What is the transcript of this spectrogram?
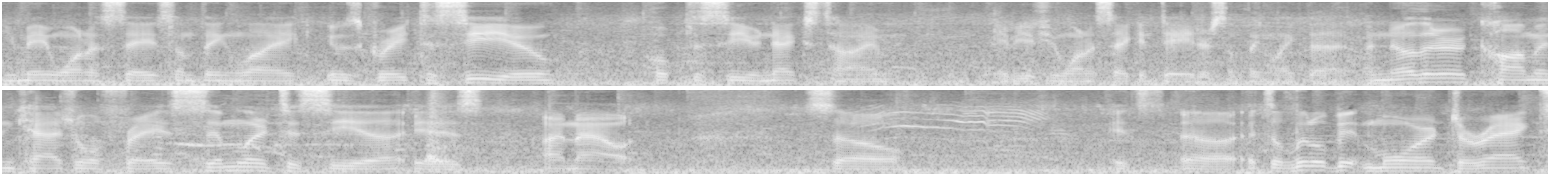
You may want to say something like, it was great to see you, hope to see you next time. Maybe if you want a second date or something like that. Another common casual phrase similar to see ya is, I'm out. So it's, uh, it's a little bit more direct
